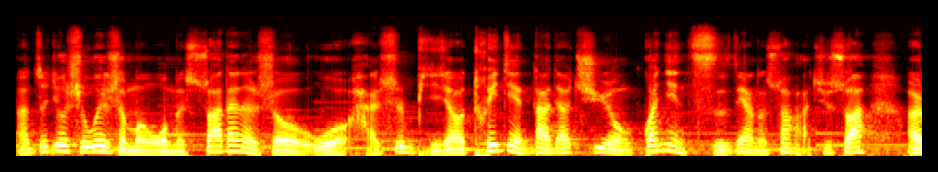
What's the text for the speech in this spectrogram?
啊！这就是为什么我们刷单的时候，我还是比较推荐大家去用关键词这样的刷法去刷，而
